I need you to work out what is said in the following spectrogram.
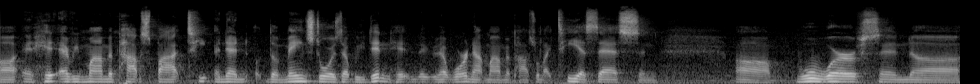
uh, and hit every mom and pop spot. T- and then the main stores that we didn't hit that were not mom and pops were like TSS and um, Woolworths and uh,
